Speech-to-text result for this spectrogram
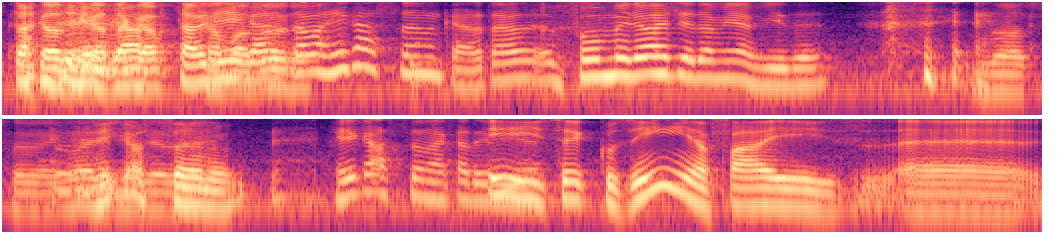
tava de regata. Tava de regata, eu tava arregaçando, cara. Tava... Foi o melhor dia da minha vida. Nossa, velho. Arregaçando. Arregaçando a academia. E você cozinha, faz é,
